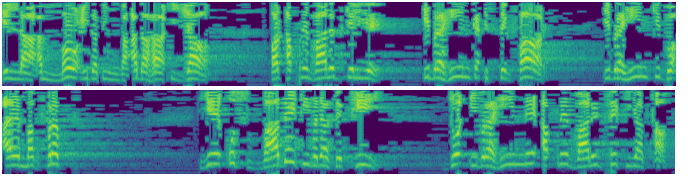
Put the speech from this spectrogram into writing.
اللہ اور اپنے والد کے لیے ابراہیم کا استغفار، ابراہیم کی دعائیں مغفرت، یہ اس وعدے کی وجہ سے تھی جو ابراہیم نے اپنے والد سے کیا تھا۔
